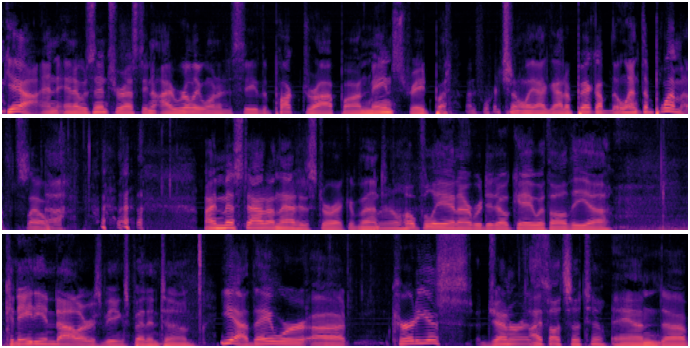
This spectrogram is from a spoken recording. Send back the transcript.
Yeah, and, and it was interesting. I really wanted to see the puck drop on Main Street, but unfortunately, I got a pickup that went to Plymouth, so Ah. I missed out on that historic event. Well, hopefully, Ann Arbor did okay with all the uh, Canadian dollars being spent in town. Yeah, they were uh, courteous, generous. I thought so too. and uh,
